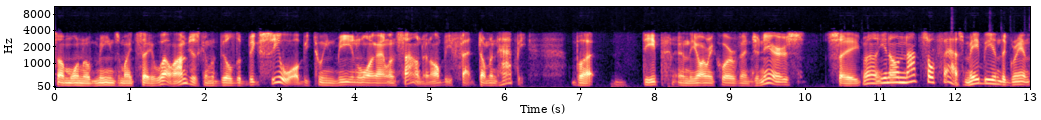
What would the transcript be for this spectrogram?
someone of means might say, "Well, I'm just going to build a big seawall between me and Long Island Sound, and I'll be fat, dumb, and happy." But DEEP in the Army Corps of Engineers say, "Well, you know, not so fast. Maybe in the grand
